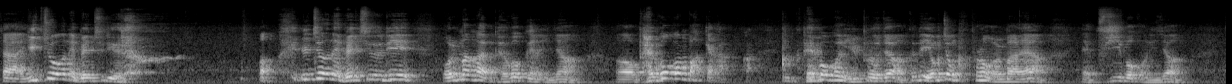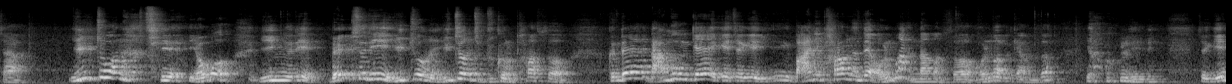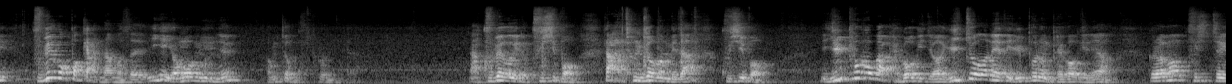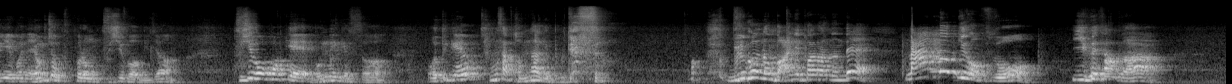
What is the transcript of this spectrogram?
자 1조 원의 매출이에요. 1조 원의 매출이 얼마인가요? 100억 원이죠. 어 100억 원밖에 안, 100억 원이 1%죠. 근데 0.9%는 얼마나요? 네, 90억 원이죠. 자 1조 원어치 영업 이익률이 매출이 1조 원, 1조 원어치 물건을 팔았어. 근데 남은 게 이게 저기 많이 팔았는데 얼마 안 남았어. 얼마밖에 안 남았어? 영업이익이 저기 900억밖에 안 남았어요. 이게 영업이익률 0.9%입니다. 아 900억이죠. 90억. 자 정정합니다. 90억. 1%가 100억이죠. 1조 원에서 1%는 100억이에요. 그러면 90 저기 뭐냐 0.9%는 90억이죠. 90억밖에 못 남겼어. 어떻게 해요? 장사 겁나게 못했어. 물건은 많이 팔았는데 남은 게 없어. 이 회사가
